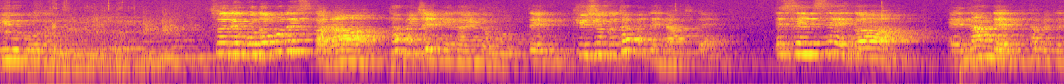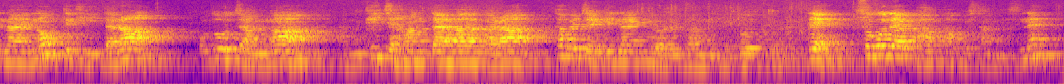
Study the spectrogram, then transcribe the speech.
いうことになる。それで子供ですから食べちゃいけないと思って給食食べてなくて。で先生が「えなんで食べてないの?」って聞いたらお父ちゃんがあの基地反対派だから食べちゃいけないって言われたんだけどって言われてそこでやっぱ発覚したんですね。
